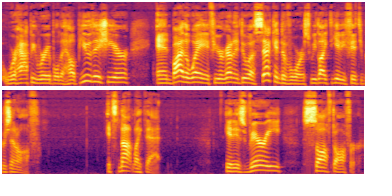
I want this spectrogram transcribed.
we're happy we're able to help you this year. And by the way, if you're going to do a second divorce, we'd like to give you 50% off." It's not like that. It is very soft offer.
